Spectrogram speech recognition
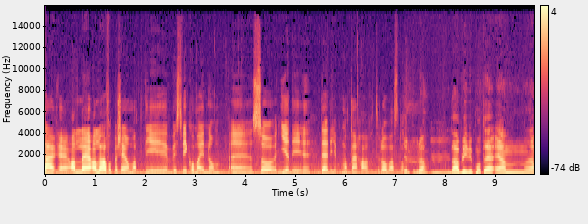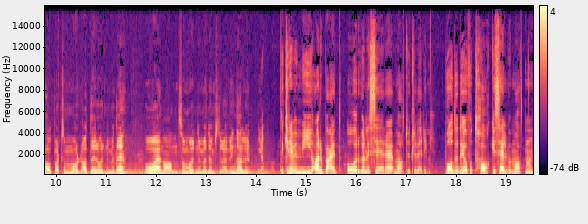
der eh, alle, alle, har fått beskjed om at de, hvis vi kommer innom, eh, så gir de det de på en måte har til overs. Kjempebra. Mm. Da blir vi på en måte en halvpart som ordner, at dere ordner med det, og en annen som ordner med dumpsterdriving, da, eller? Ja. Det krever mye arbeid å organisere matutlevering. Både det å få tak i selve maten,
